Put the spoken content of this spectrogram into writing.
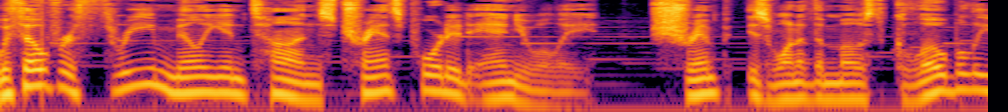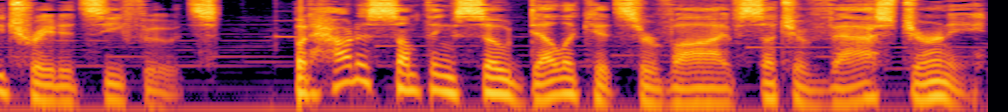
With over 3 million tons transported annually, shrimp is one of the most globally traded seafoods. But how does something so delicate survive such a vast journey?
